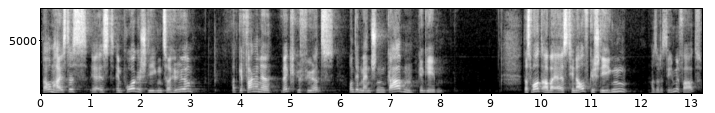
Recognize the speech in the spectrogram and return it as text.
Darum heißt es, er ist emporgestiegen zur Höhe, hat Gefangene weggeführt und den Menschen Gaben gegeben. Das Wort aber, er ist hinaufgestiegen, also das ist die Himmelfahrt,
